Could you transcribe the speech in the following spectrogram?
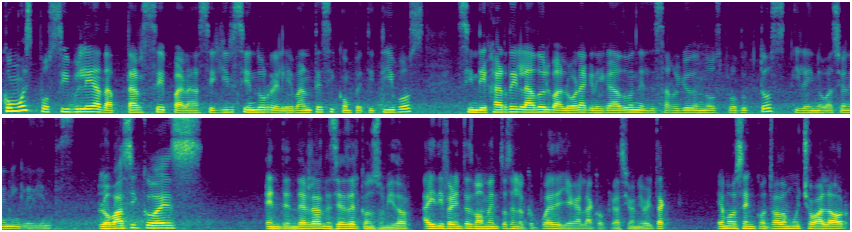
¿cómo es posible adaptarse para seguir siendo relevantes y competitivos sin dejar de lado el valor agregado en el desarrollo de nuevos productos y la innovación en ingredientes? Lo básico es entender las necesidades del consumidor. Hay diferentes momentos en los que puede llegar la co-creación y ahorita hemos encontrado mucho valor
